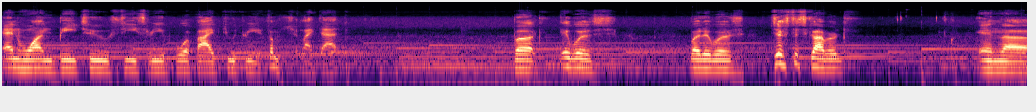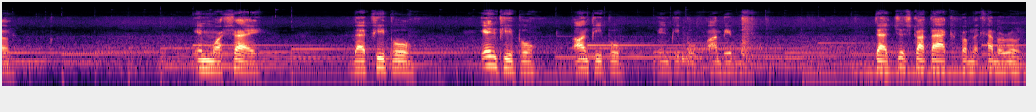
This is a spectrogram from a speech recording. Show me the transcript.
N1 B2 C3 4523 some shit like that. But it was but it was just discovered in uh, in Marseille that people in people on people in people on people that just got back from the Cameroon.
